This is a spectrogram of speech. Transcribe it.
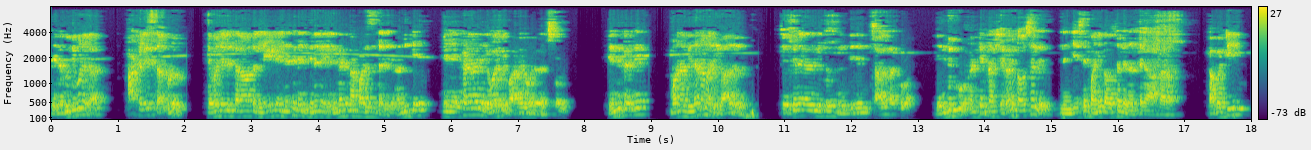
తినబుద్ధి కూడా కాదు. ఆకలి వేసినప్పుడు సెవెన్ తర్వాత లేట్ అయిందంటే నేను తినలేదు ఎందుకంటే నా పరిస్థితి అది. అందుకే నేను ఎక్కడైనా ఎవరికి బాధగా ఉండదలుచుకోను. ఎందుకంటే మన విధానం అది కాదు. చెప్పిన కదా నేను తినేది చాలా తక్కువ. ఎందుకు? అంటే నా శరీరానికి అవసరం లేదు. నేను చేసే పనికి అవసరం లేదు అంతగా ఆహారం. కాబట్టి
